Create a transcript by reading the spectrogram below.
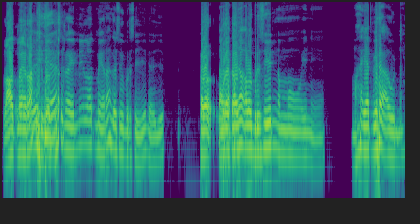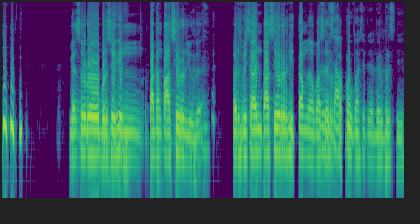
laut merah Iya, juga enggak. sungai Nil laut merah gak suruh bersihin aja. Kalau Mereka kalau bersihin nemu ini mayat Firaun. nggak suruh bersihin padang pasir juga. Harus bisain pasir hitam sama Harus pasir disapu coklat. pasirnya biar bersih.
